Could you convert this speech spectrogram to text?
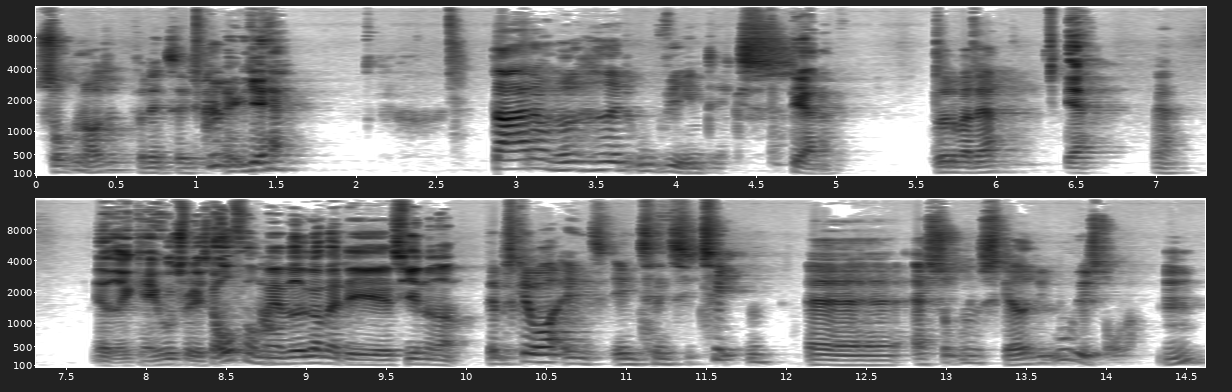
solen også, for den sags skyld. Ja, Der er der jo noget, der hedder et UV-indeks. det er der. Ved du, hvad det er? Ja. Ja. Jeg ved ikke, kan jeg huske, hvad det står for, men jeg ved godt, hvad det siger noget om. Det beskriver in- intensiteten øh, af solens skadelige UV-stråler. Mm.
